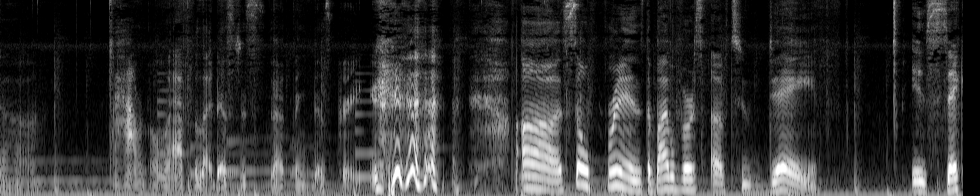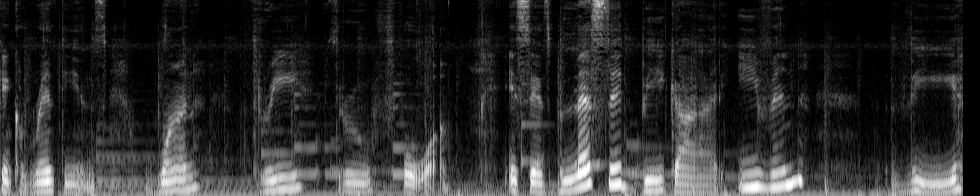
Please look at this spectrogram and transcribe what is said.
uh, I don't know. I feel like that's just. I think that's great. uh, so, friends, the Bible verse of today is Second Corinthians 1 3 through 4. It says, Blessed be God, even the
